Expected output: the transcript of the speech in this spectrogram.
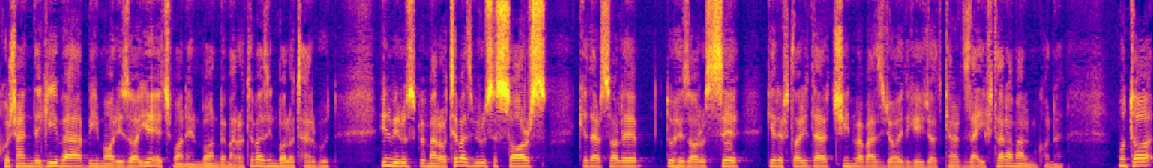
کشندگی و بیماریزایی اچبان انوان به مراتب از این بالاتر بود. این ویروس به مراتب از ویروس سارس که در سال 2003 گرفتاری در چین و بعضی جاهای دیگه ایجاد کرد ضعیفتر عمل می‌کنه. منتها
